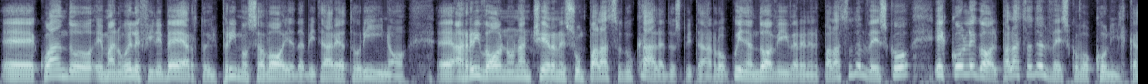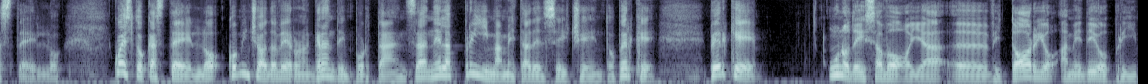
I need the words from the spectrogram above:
Eh, quando Emanuele Filiberto, il primo Savoia ad abitare a Torino, eh, arrivò, non c'era nessun palazzo ducale ad ospitarlo, quindi andò a vivere nel palazzo del vescovo e collegò il palazzo del vescovo con il castello. Questo castello cominciò ad avere una grande importanza nella prima metà del Seicento. Perché? Perché uno dei Savoia, eh, Vittorio Amedeo I,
